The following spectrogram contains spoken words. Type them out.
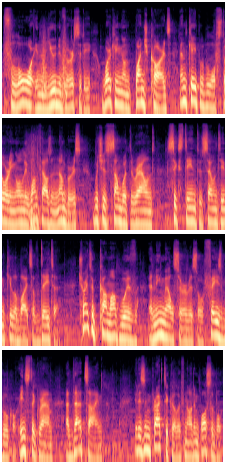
floor in a university working on punch cards and capable of storing only 1000 numbers, which is somewhat around 16 to 17 kilobytes of data. Try to come up with an email service or Facebook or Instagram at that time it is impractical, if not impossible.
